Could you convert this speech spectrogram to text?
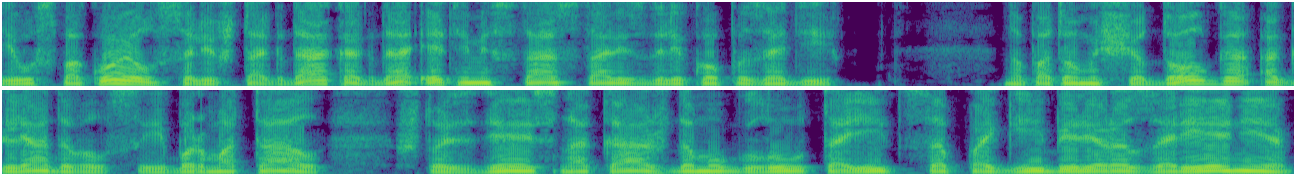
и успокоился лишь тогда, когда эти места остались далеко позади но потом еще долго оглядывался и бормотал, что здесь на каждом углу таится погибель и разорение,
